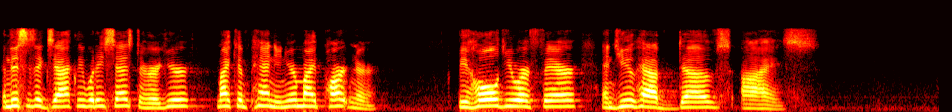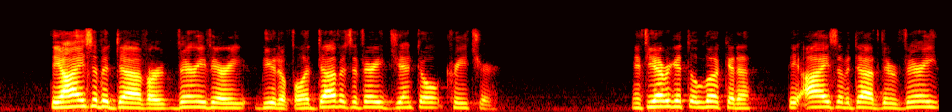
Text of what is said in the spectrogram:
And this is exactly what he says to her You're my companion, you're my partner. Behold, you are fair, and you have dove's eyes. The eyes of a dove are very, very beautiful. A dove is a very gentle creature. If you ever get to look at a, the eyes of a dove, they're very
